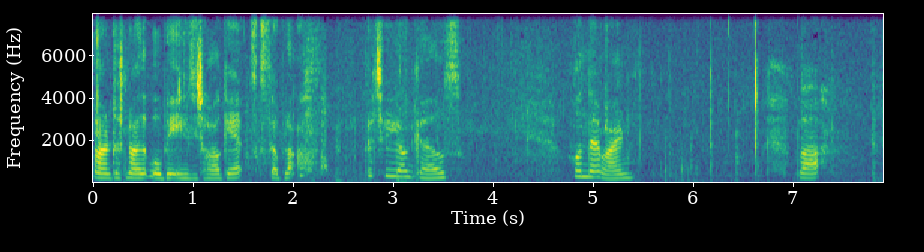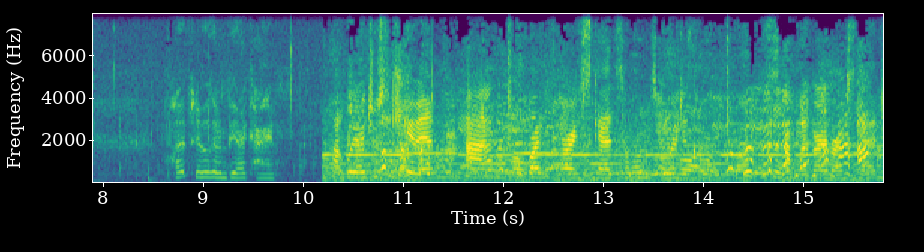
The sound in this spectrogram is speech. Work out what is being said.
And I just know that we'll be easy targets because they'll be like, oh, they're two young girls on their own. But hopefully we're going to be okay. But we are just queuing and we're both very scared. Someone's already come up to us and we're very, very scared.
